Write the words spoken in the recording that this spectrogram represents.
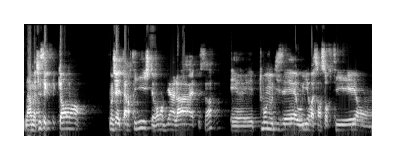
Non, mais tu sais, c'est quand moi j'avais été à Martigny, j'étais vraiment bien là et tout ça. Et tout le monde nous disait, oui, on va s'en sortir, on,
